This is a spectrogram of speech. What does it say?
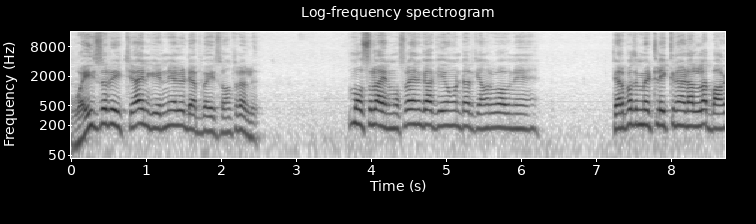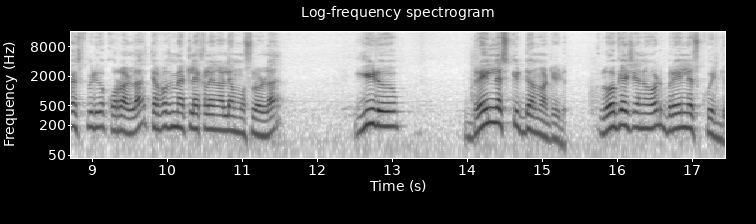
వయసు రీత్యా ఆయనకి ఎన్ని ఏళ్ళు డెబ్బై ఐదు సంవత్సరాలు. ముసలాయన ముసలాయన కాక ఏమంటారు చంద్రబాబుని? తిరుపతి మెట్లు ఎక్కినాడల్లా బాగా స్పీడ్గా కుర్రాళ్ళ. తిరుపతి మెట్లు ఎక్కలేని వాళ్ళే ముసలోళ్ళ. ఈడు బ్రెయిన్లెస్ కిడ్ అనమాట ఈడు. లోకేష్ అనేవాడు బ్రెయిన్లెస్ క్విడ్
